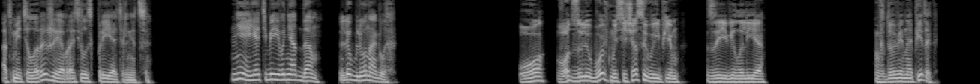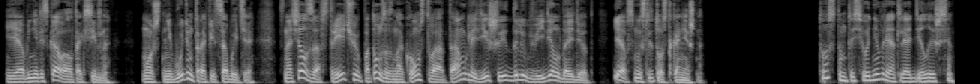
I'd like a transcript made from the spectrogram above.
Отметила рыжая и обратилась к приятельнице. «Не, я тебе его не отдам. Люблю наглых». «О, вот за любовь мы сейчас и выпьем», — заявил Илья. «Вдовий напиток? Я бы не рисковал так сильно. Может, не будем торопить события? Сначала за встречу, потом за знакомство, а там, глядишь, и до любви дело дойдет. Я в смысле тост, конечно». «Тостом ты сегодня вряд ли отделаешься»,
